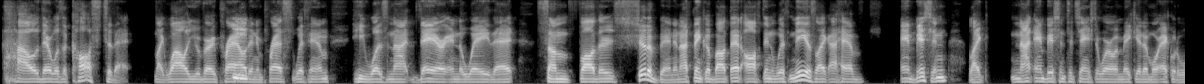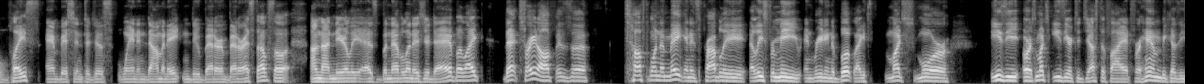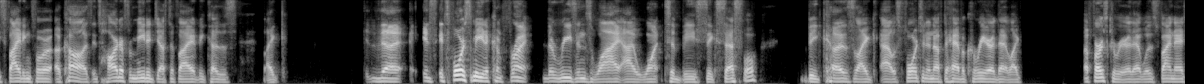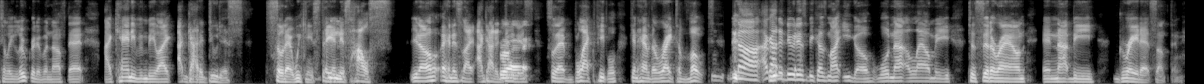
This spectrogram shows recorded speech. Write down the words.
how there was a cost to that. Like while you're very proud mm. and impressed with him, he was not there in the way that some fathers should have been. And I think about that often with me is like I have ambition, like not ambition to change the world and make it a more equitable place, ambition to just win and dominate and do better and better at stuff. So I'm not nearly as benevolent as your dad, but like that trade off is a tough one to make. And it's probably, at least for me in reading the book, like it's much more easy or it's much easier to justify it for him because he's fighting for a cause. It's harder for me to justify it because like the it's it's forced me to confront the reasons why I want to be successful because like I was fortunate enough to have a career that like a first career that was financially lucrative enough that I can't even be like I got to do this so that we can stay in hmm. this house, you know? And it's like I got to do this so that black people can have the right to vote. nah, I got to do this because my ego will not allow me to sit around and not be great at something.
